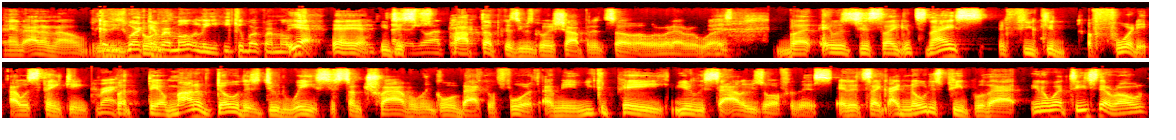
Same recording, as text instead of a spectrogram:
And I don't know. Because he's he working goes- remotely. He can work remotely. Yeah, yeah, yeah. He just to go out there. popped up because he was going shopping in Soho or whatever it was. But it was just like it's nice if you could afford it. I was thinking, Right. But the amount of dough this dude wastes just on travel and going back and forth. I mean, you could pay yearly salaries off of this, and it's like I notice people that you know what teach their own.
